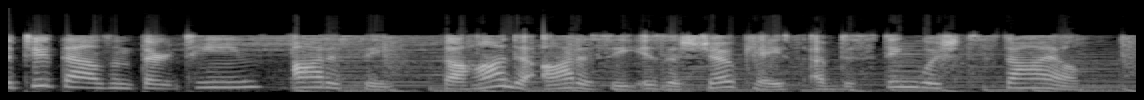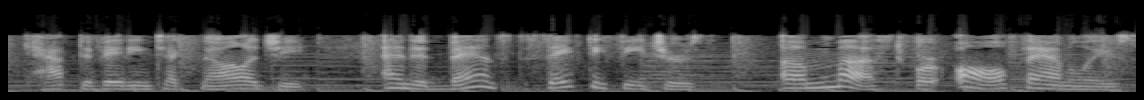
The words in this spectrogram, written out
The 2013 Odyssey. The Honda Odyssey is a showcase of distinguished style, captivating technology, and advanced safety features. A must for all families.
